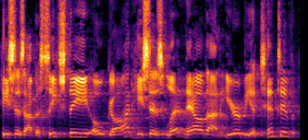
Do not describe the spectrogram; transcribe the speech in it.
He says, I beseech thee, O God. He says, Let now thine ear be attentive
